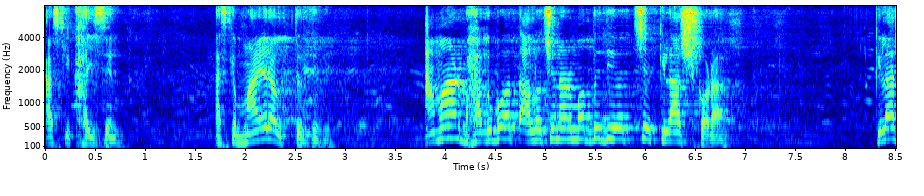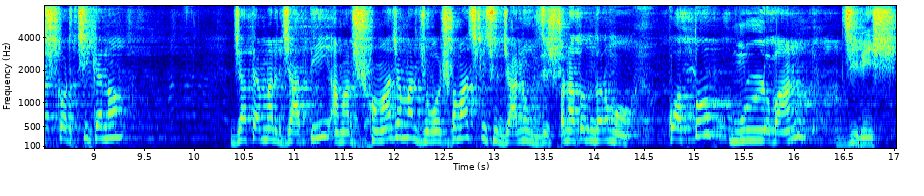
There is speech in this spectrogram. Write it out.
আজকে খাইছেন। আজকে মায়েরা উত্তর দেবে। আমার ভাগবত আলোচনার মধ্যে দিয়ে হচ্ছে ক্লাস করা। ক্লাস করছি কেন? যাতে আমার জাতি, আমার সমাজ, আমার যুব সমাজ কিছু জানুক যে সনাতন ধর্ম কত মূল্যবান জিনিস।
